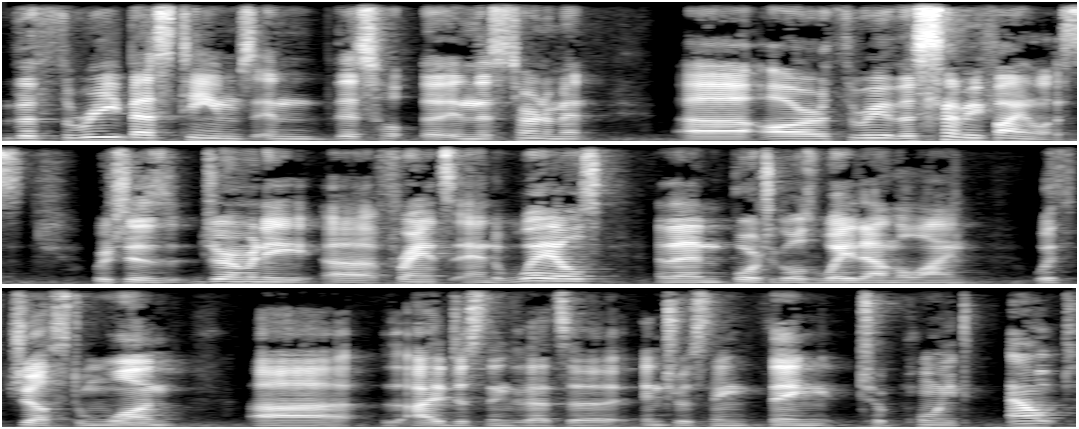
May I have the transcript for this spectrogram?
the three best teams in this whole- uh, in this tournament uh, are three of the semifinalists, which is Germany, uh, France, and Wales, and then Portugal's way down the line with just one. Uh, I just think that's an interesting thing to point out.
